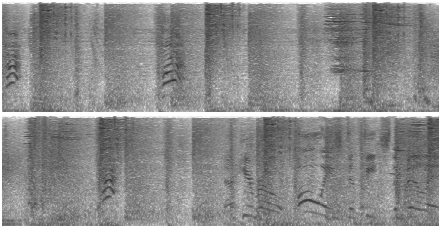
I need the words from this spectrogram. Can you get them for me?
Ha! Ha! Ha! The hero always defeats the villain.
